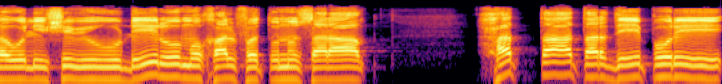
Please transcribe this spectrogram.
قولی شوی و ډیرو مخالفتونو سره حتی تر دې پوری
